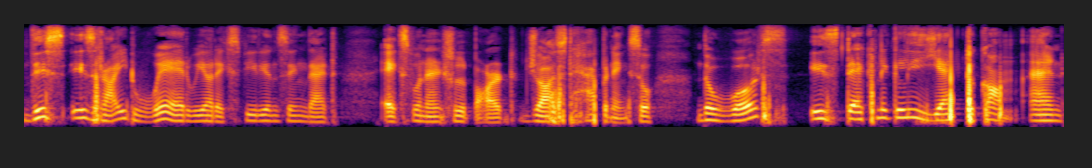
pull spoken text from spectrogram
this is right where we are experiencing that exponential part just happening. So the worst is technically yet to come. And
